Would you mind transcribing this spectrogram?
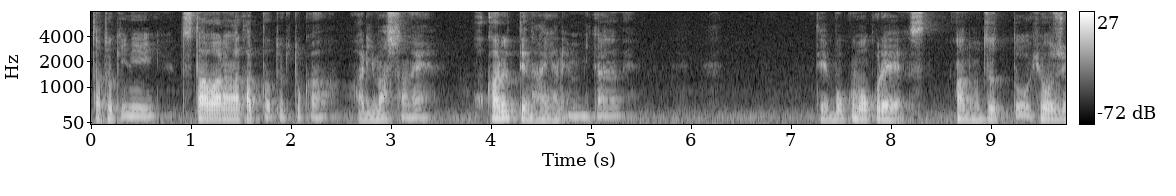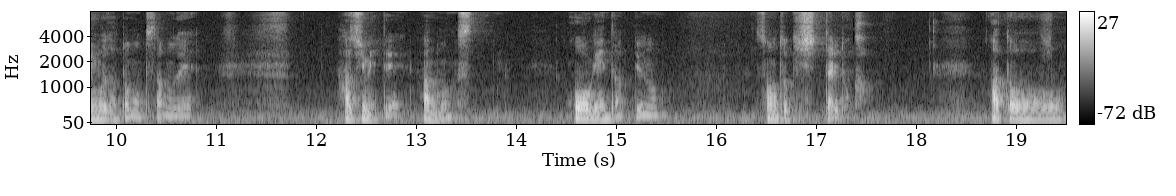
た時に伝わらなかった時とかありましたね。ほかるってなんやねんみたいなね。で僕もこれあのずっと標準語だと思ってたので初めてあの方言だっていうのをその時知ったりとかあと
